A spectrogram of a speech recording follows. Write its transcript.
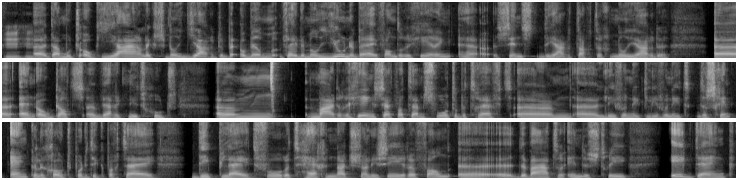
Mhm. Uh, daar moeten ook jaarlijks miljarden, bij, mil, vele miljoenen bij van de regering. Hè, sinds de jaren tachtig miljarden. Uh, en ook dat uh, werkt niet goed. Um, maar de regering zegt wat Thames Water betreft, um, liever niet, liever niet. Er is geen enkele grote politieke partij die pleit voor het hernationaliseren van de waterindustrie. Ik denk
